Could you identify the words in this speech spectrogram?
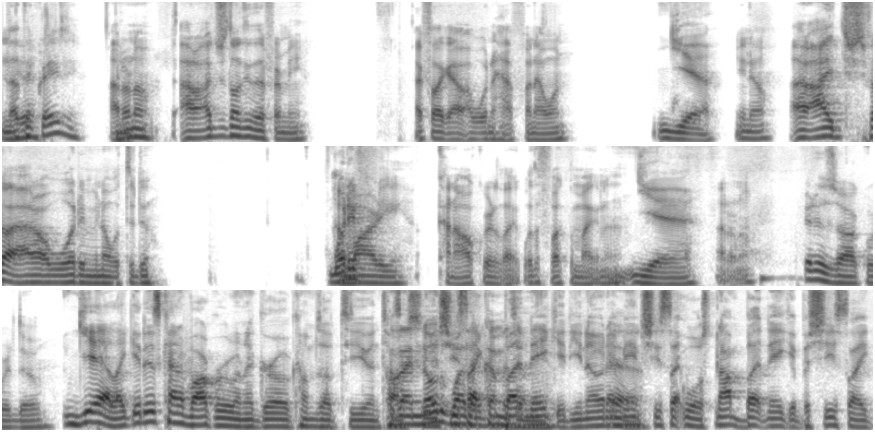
nothing Yeah. crazy. I don't know. I, I just don't think they're for me. I feel like I, I wouldn't have fun at one. Yeah. You know, I, I just feel like I wouldn't even know what to do. What I'm if- already kind of awkward. Like, what the fuck am I gonna? Yeah. I don't know. It is awkward though. Yeah, like it is kind of awkward when a girl comes up to you and talks I to you. and why She's like butt naked. You know what I mean? She's like, well, it's not butt naked, but she's like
